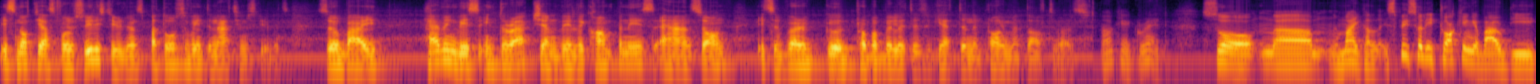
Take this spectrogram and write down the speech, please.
it's not just for Swedish students, but also for international students. So by having this interaction with the companies and so on, it's a very good probability to get an employment afterwards. Okay, great. So, um, Michael, especially talking about the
